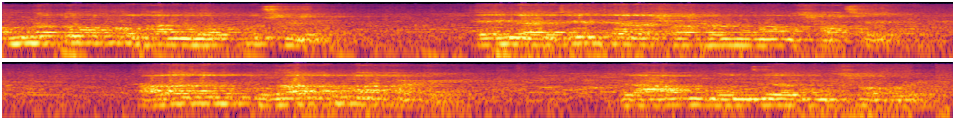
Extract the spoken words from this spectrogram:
অন্যতম প্রধান লক্ষ্য ছিল এই রাজ্যের যারা সাধারণ মানুষ আছে, তারা যেন ক্ষুধার্ত না থাকে গ্রাম, গঞ্জ এবং শহরে।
